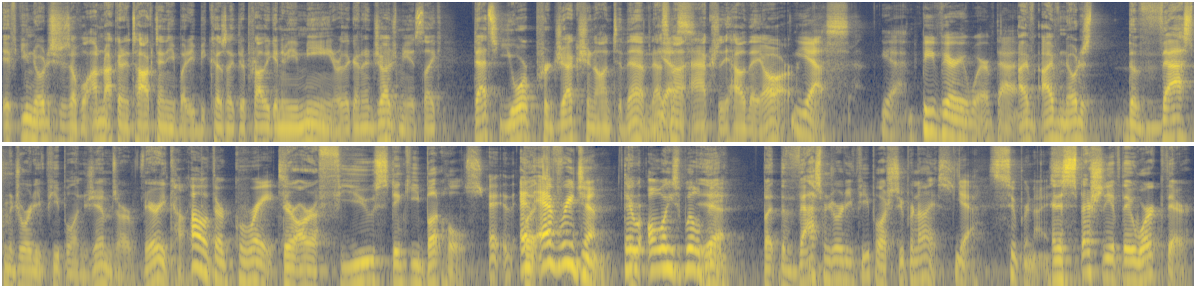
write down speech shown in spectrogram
if you notice yourself, well, I'm not going to talk to anybody because like they're probably going to be mean or they're going to judge me. It's like that's your projection onto them. That's Yes. not actually how they are. yes yeah be very aware of that I've, I've noticed the vast majority of people in gyms are very kind. oh they're great There are a few stinky buttholes. and but- every gym there always will yeah, be but the vast majority of people are super nice. yeah super nice And especially if they work there.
